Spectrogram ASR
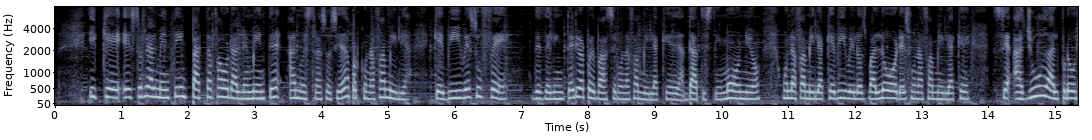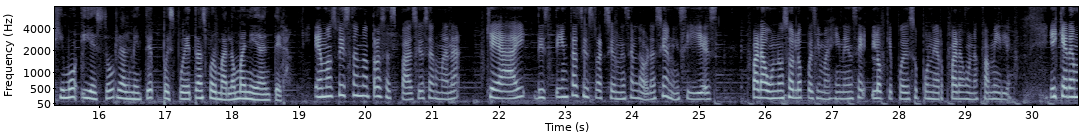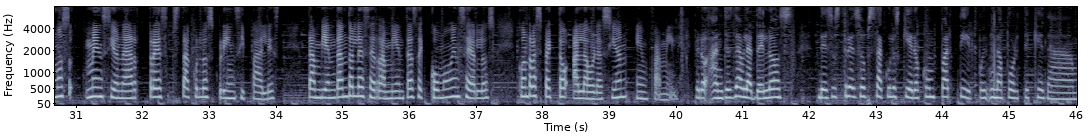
y que esto realmente impacta favorablemente a nuestra sociedad, porque una familia que vive su fe desde el interior, pues va a ser una familia que da, testimonio, una familia que vive los valores, una familia que se ayuda al prójimo y esto realmente pues puede transformar la humanidad entera. Hemos visto en otros espacios, hermana, que hay distintas distracciones en la oración y si es para uno solo, pues imagínense lo que puede suponer para una familia. Y queremos mencionar tres obstáculos principales, también dándoles herramientas de cómo vencerlos con respecto a la oración en familia. Pero antes de hablar de los de esos tres obstáculos, quiero compartir pues, un aporte que da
